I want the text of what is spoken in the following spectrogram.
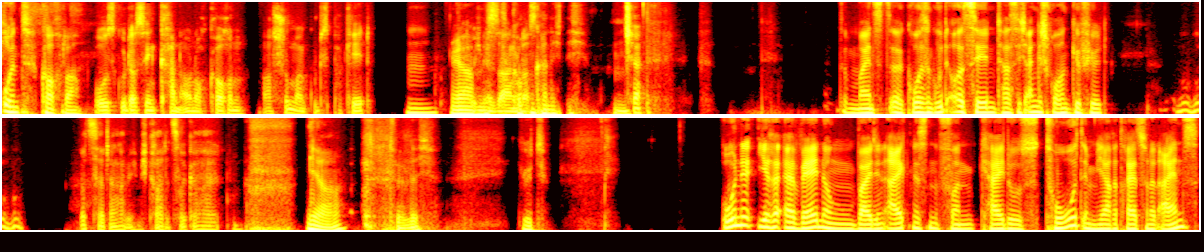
Und Koch war. Groß, gut aussehen kann auch noch kochen. War schon mal ein gutes Paket. Hm. Ja, ich Mist, kochen lassen. kann ich nicht. Hm. Tja. Du meinst, äh, groß und gut aussehend, hast dich angesprochen gefühlt. Gott sei Dank habe ich mich gerade zurückgehalten. Ja, natürlich. Gut. Ohne ihre Erwähnung bei den Ereignissen von Kaidos Tod im Jahre 1301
